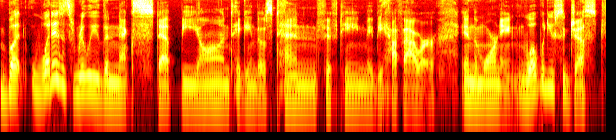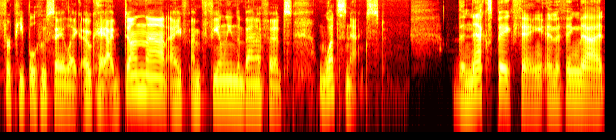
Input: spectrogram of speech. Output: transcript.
But what is really the next step beyond taking those 10, 15, maybe half hour in the morning? What would you suggest for people who say, like, okay, I've done that, I, I'm feeling the benefits. What's next? The next big thing, and the thing that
